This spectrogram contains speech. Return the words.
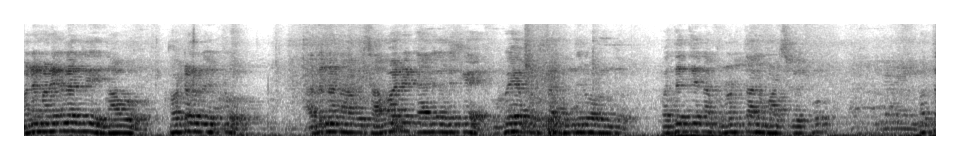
ಮನೆ ಮನೆಗಳಲ್ಲಿ ನಾವು ತೋಟಗಳು ಇಟ್ಟು ಅದನ್ನು ನಾವು ಸಾಮಾನ್ಯ ಕಾರ್ಯಗಳಿಗೆ ಉಪಯೋಗಪಡಿಸ್ತಾ ಬಂದಿರುವ ಒಂದು ಪದ್ಧತಿಯನ್ನು ಪುನರುತ್ಥಾನ ಮಾಡಿಸ್ಬೇಕು. ಮತ್ತು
